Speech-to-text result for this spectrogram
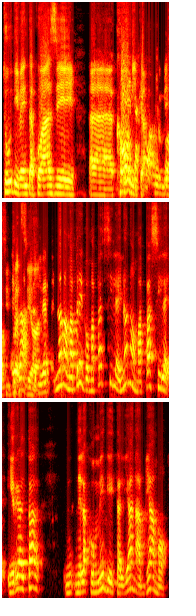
tu diventa quasi eh, comica come situazione. Esatto, no, no, ma prego, ma passi lei. No, no, ma passi lei. In realtà nella commedia italiana abbiamo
